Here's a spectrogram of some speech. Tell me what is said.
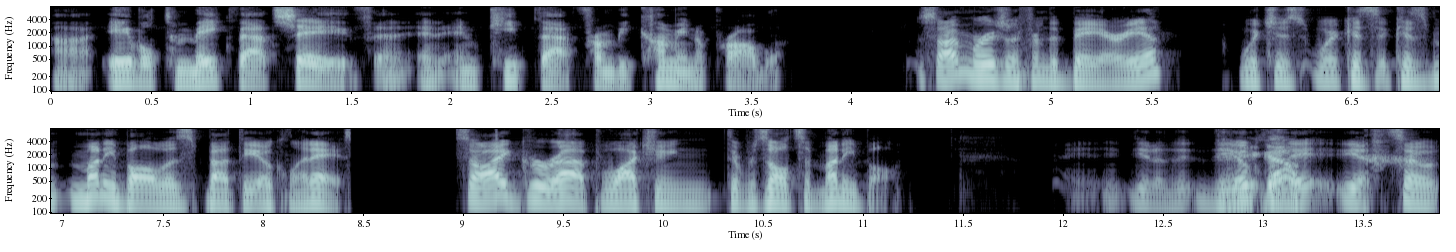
uh, able to make that save and, and, and keep that from becoming a problem. So I'm originally from the Bay Area, which is where because because Moneyball was about the Oakland A's. So I grew up watching the results of Moneyball. You know, the, the Oakland, A, yeah. So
